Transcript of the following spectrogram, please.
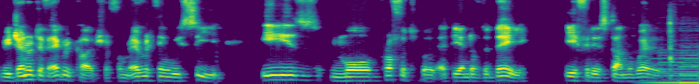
regenerative agriculture, from everything we see, is more profitable at the end of the day if it is done well.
